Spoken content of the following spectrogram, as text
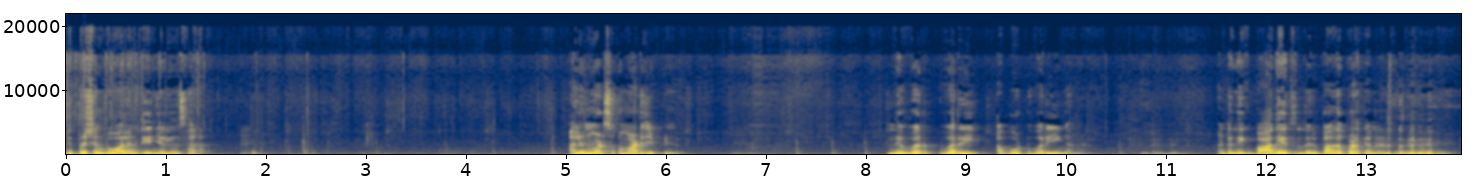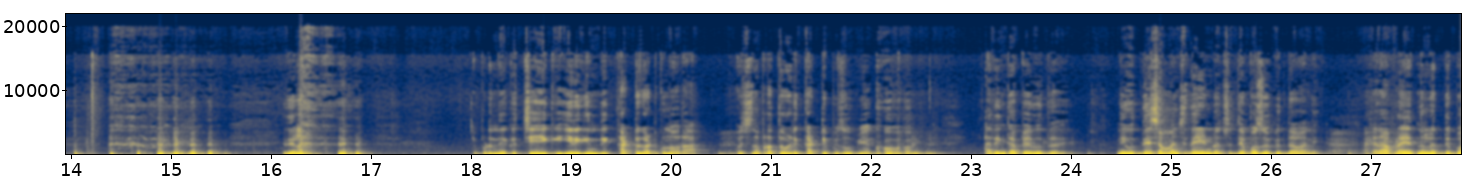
డిప్రెషన్ పోవాలంటే ఏం చేయాలి సార్ అలెన్ వాట్స్ ఒక మాట చెప్పిండు. నెవర్ వరీ అబౌట్ వరీయింగ్ అన్నాడు. అంటే నీకు బాధ అవుతుందని బాధపడకన్నాడు ఇది ఎలా? ఇప్పుడు నీకు చేయికి ఇరిగింది కట్టు కట్టుకున్నావురా. వచ్చిన ప్రతి ఒక్కడికి కట్టిప్పి చూపియకు అది ఇంకా పెరుగుతుంది. నీ ఉద్దేశం మంచిదే ఉండొచ్చు దెబ్బ చూపిద్దామని. కానీ ఆ ప్రయత్నంలో దెబ్బ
